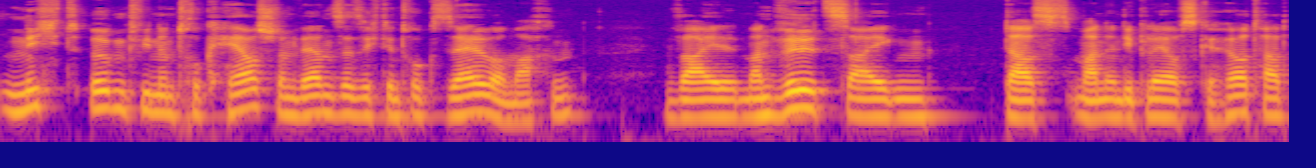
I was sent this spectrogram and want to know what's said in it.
nicht irgendwie einen Druck herrscht, dann werden sie sich den Druck selber machen, weil man will zeigen, dass man in die Playoffs gehört hat.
